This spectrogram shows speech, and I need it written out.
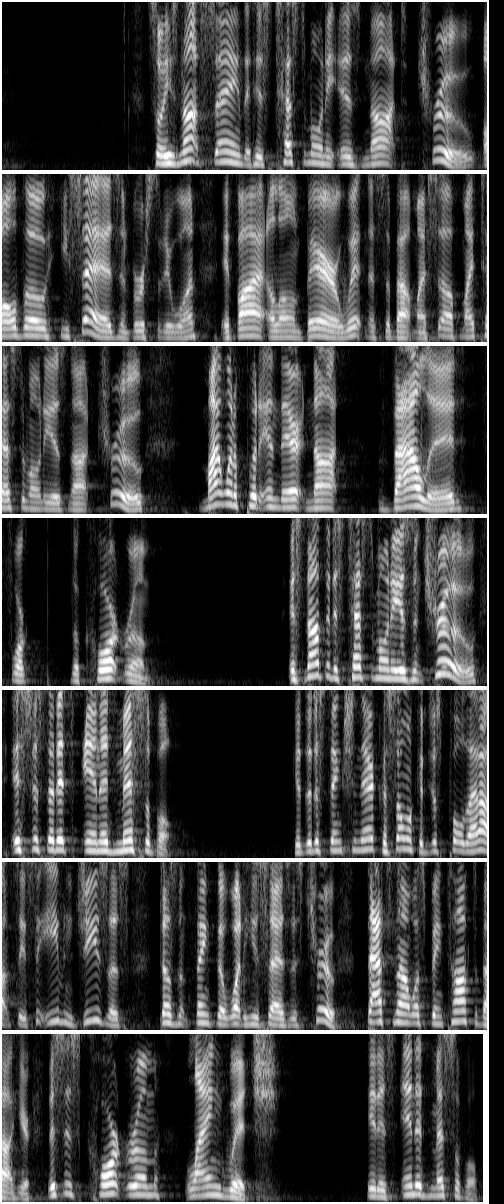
So he's not saying that his testimony is not true, although he says in verse 31 if I alone bear witness about myself, my testimony is not true. Might want to put in there not valid for the courtroom. It's not that his testimony isn't true, it's just that it's inadmissible. Get the distinction there? Because someone could just pull that out and say, see, even Jesus doesn't think that what he says is true. That's not what's being talked about here. This is courtroom language, it is inadmissible.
